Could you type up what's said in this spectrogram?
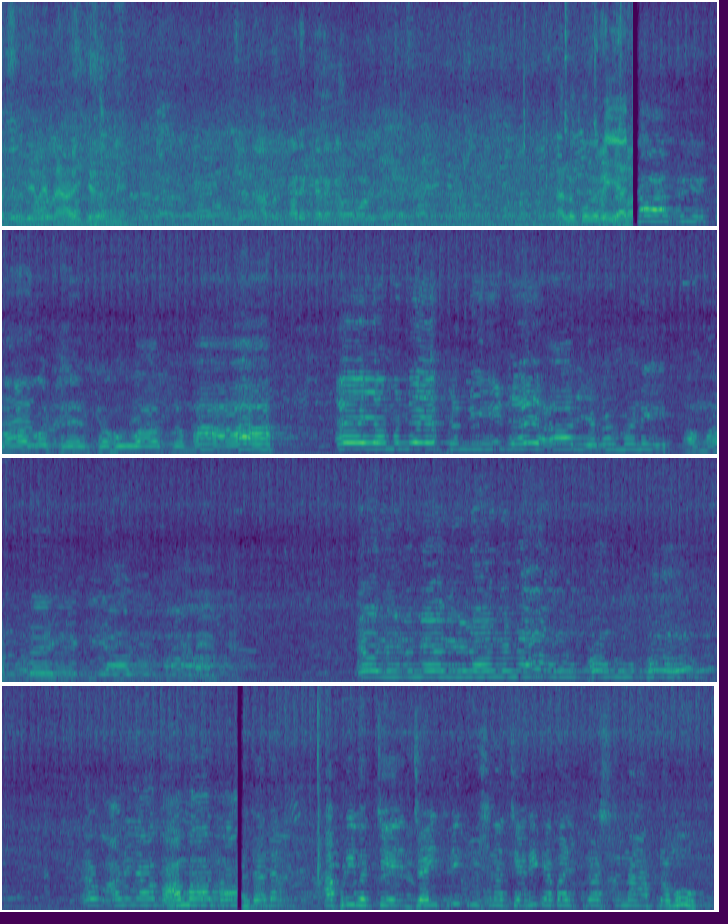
બસ જે મેં આવી ગયા તમે આ લોકો કઈ યાદ દાદા આપણી વચ્ચે જય શ્રી કૃષ્ણ ચેરિટેબલ ટ્રસ્ટના પ્રમુખ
